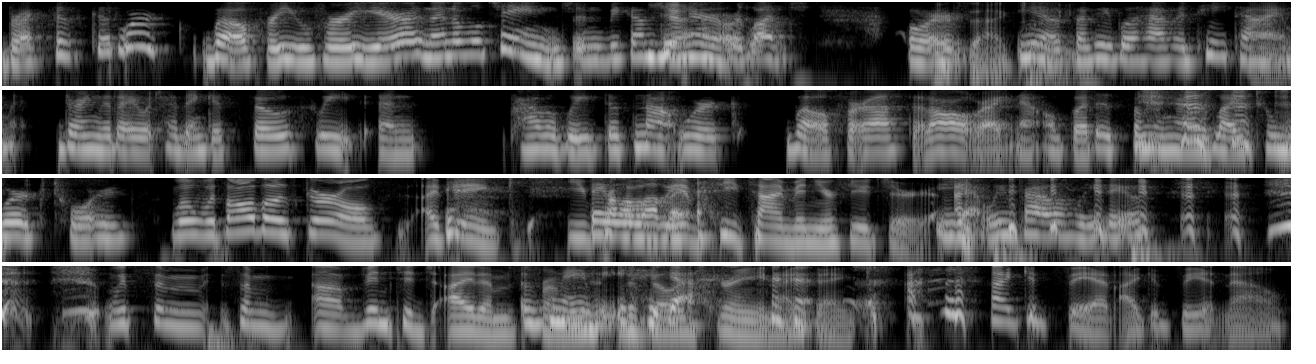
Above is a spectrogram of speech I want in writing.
breakfast could work well for you for a year and then it will change and become Yeah. dinner or lunch. Or, Exactly. you know, some people have a tea time during the day, which I think is so sweet and probably does not work well for us at all right now, but is something I would like to work towards. Well, with all those girls, I think you They will love probably have tea time in your future. Yeah, we probably do. with some some uh, vintage items from Maybe, the Village yeah. Green. I think I could see it. I could see it now.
